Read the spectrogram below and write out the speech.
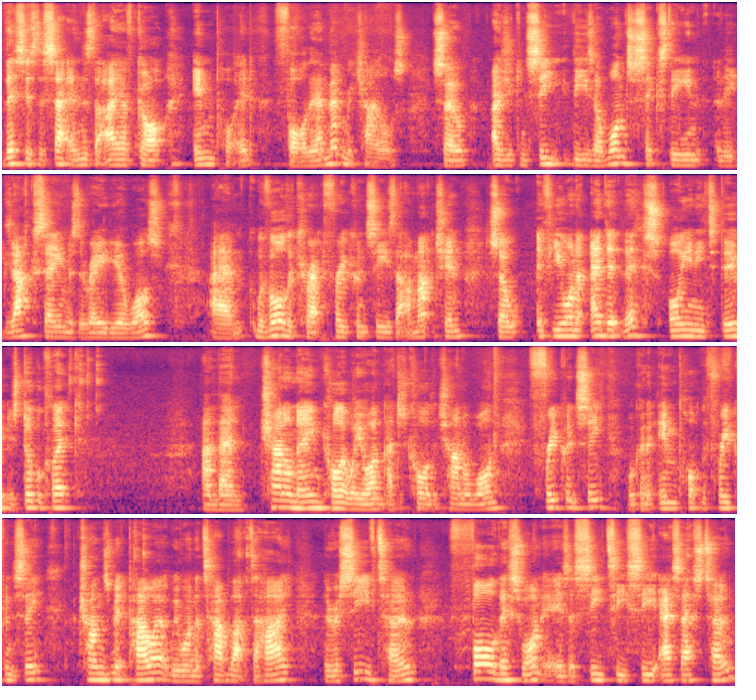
this is the settings that I have got inputted for their memory channels. So as you can see, these are 1 to 16, the exact same as the radio was, um, with all the correct frequencies that are matching. So if you want to edit this, all you need to do is double click, and then channel name, call it what you want, I just call it channel 1. Frequency, we're going to input the frequency. Transmit power, we want to tab that to high. The receive tone, for this one, it is a CTC SS tone.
